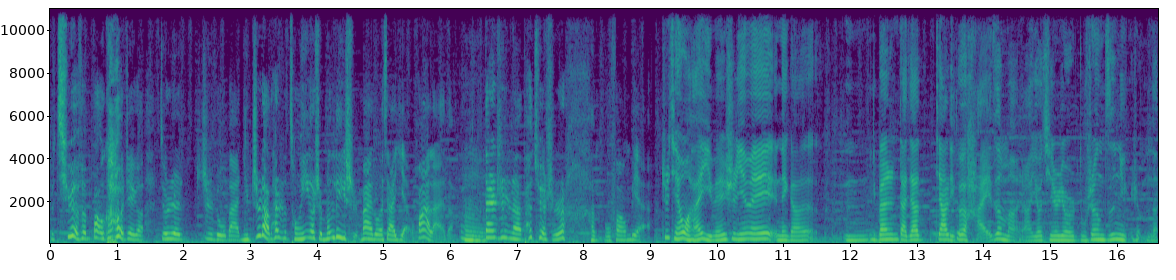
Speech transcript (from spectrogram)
就七月份报告这个就是制度吧，你知道它是从一个什么历史脉络下演化来的，嗯，但是呢，它确实很不方便。之前我还以为是因为那个。嗯，一般大家家里都有孩子嘛，然后尤其是又是独生子女什么的，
